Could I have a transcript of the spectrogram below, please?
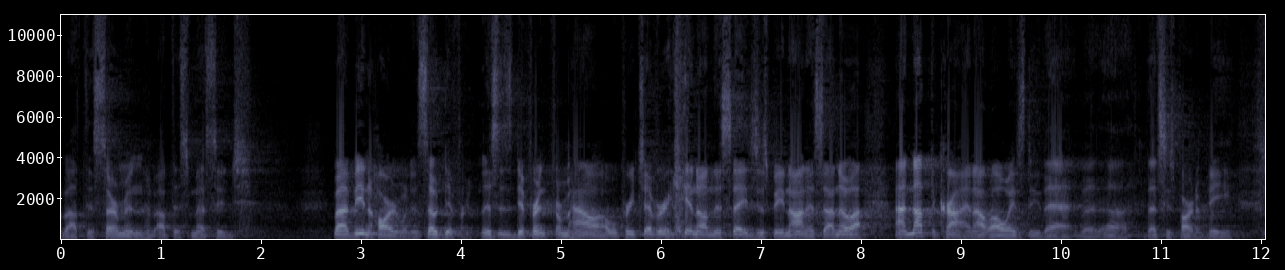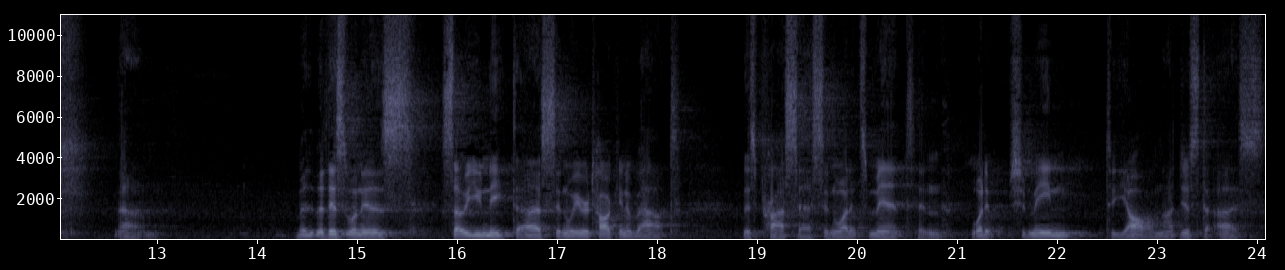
about this sermon, about this message, about being a hard one. It's so different. This is different from how I will preach ever again on this stage, just being honest. I know I, I'm not the crying, I'll always do that, but uh, that's just part of me. Um, but, but this one is so unique to us, and we were talking about this process and what it's meant and what it should mean to y'all, not just to us.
